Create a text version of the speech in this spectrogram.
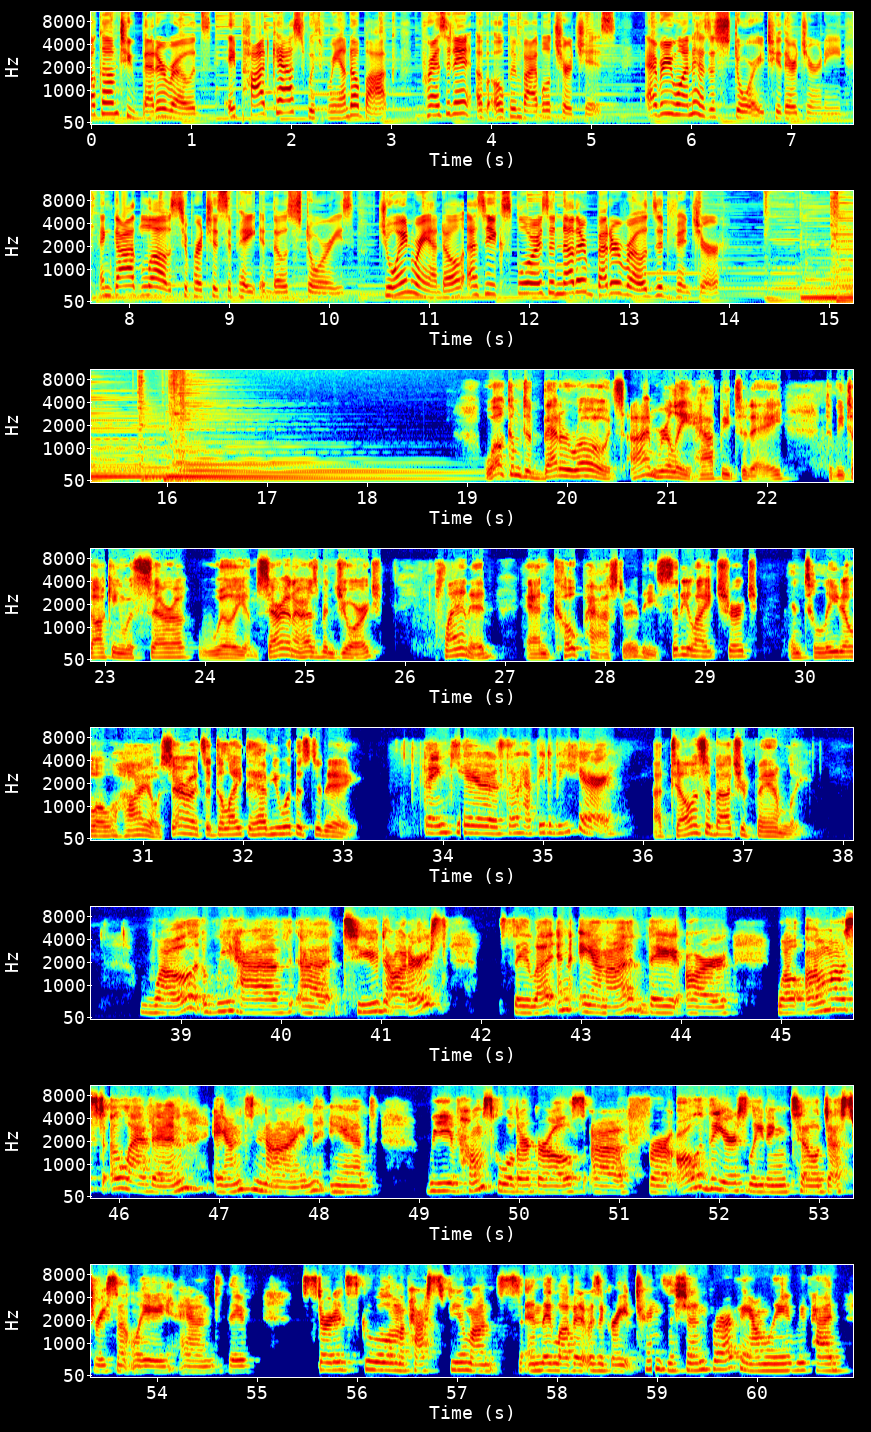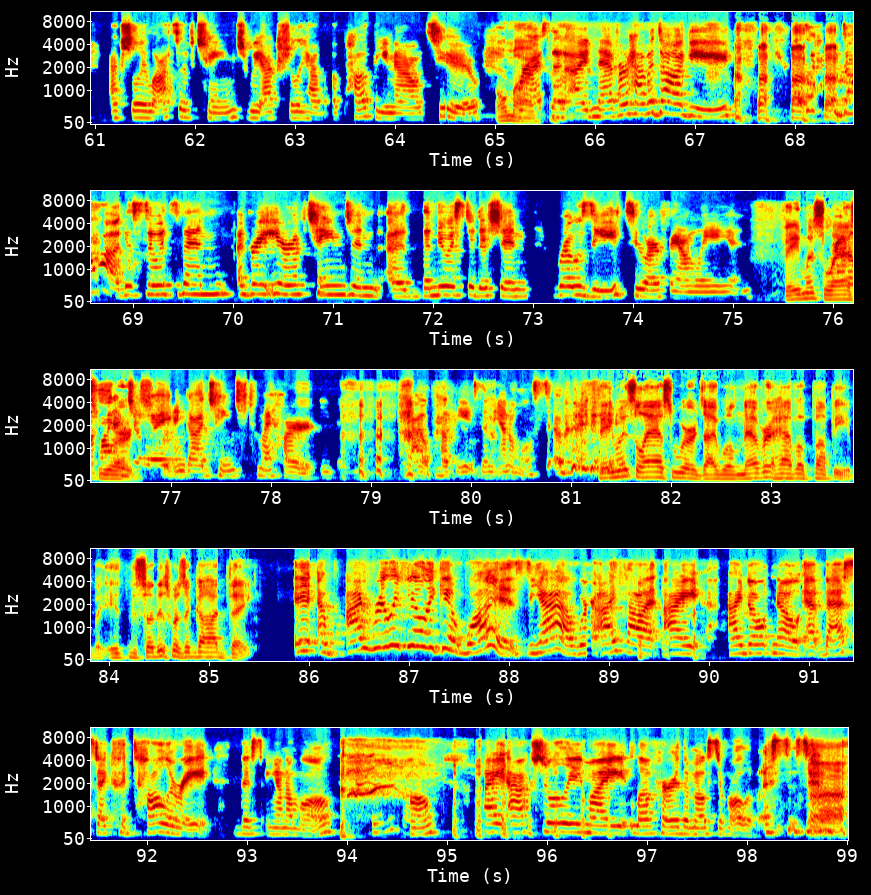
Welcome to Better Roads, a podcast with Randall Bach, president of Open Bible Churches. Everyone has a story to their journey, and God loves to participate in those stories. Join Randall as he explores another Better Roads adventure. Welcome to Better Roads. I'm really happy today to be talking with Sarah Williams. Sarah and her husband George planted and co pastor the City Light Church in Toledo, Ohio. Sarah, it's a delight to have you with us today. Thank you. So happy to be here. Uh, tell us about your family. Well, we have uh, two daughters, Selah and Anna. They are, well, almost 11 and 9. And we've homeschooled our girls uh, for all of the years leading till just recently. And they've started school in the past few months and they love it. It was a great transition for our family. We've had actually lots of change. We actually have a puppy now too. Oh my! Where I said I'd never have a doggy. a dog. So it's been a great year of change and uh, the newest addition Rosie to our family and famous last words. and God changed my heart even about puppies and animals. So famous last words. I will never have a puppy. But it, so this was a God thing. It, I really feel like it was, yeah. Where I thought I, I don't know. At best, I could tolerate this animal. I actually might love her the most of all of us. So,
